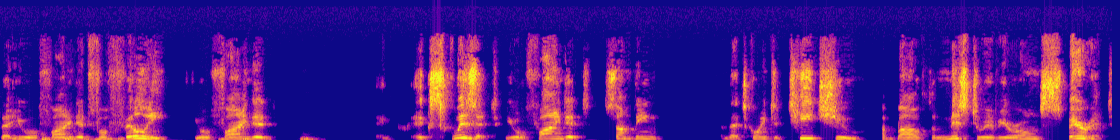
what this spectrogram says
that you will find it fulfilling. You will find it exquisite. You will find it something that's going to teach you about the mystery of your own spirit.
